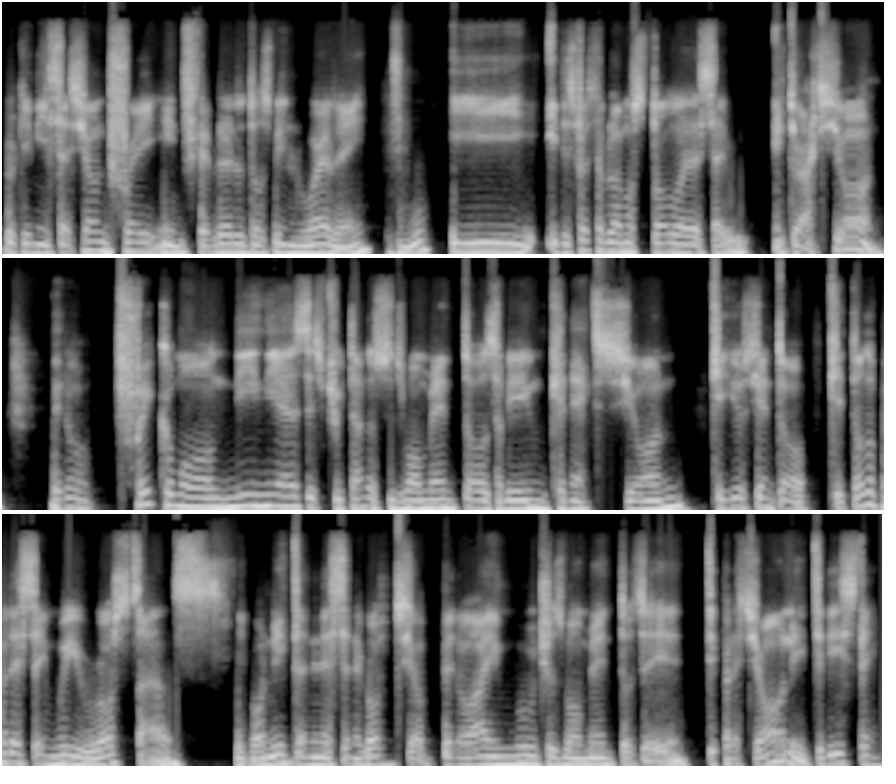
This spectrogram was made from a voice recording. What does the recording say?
porque mi sesión fue en febrero de 2009 uh -huh. y, y, después hablamos toda esa interacción, pero fue como niñas disfrutando sus momentos, había una conexión que yo siento que todo parece muy rosas y bonita en este negocio, pero hay muchos momentos de depresión y triste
